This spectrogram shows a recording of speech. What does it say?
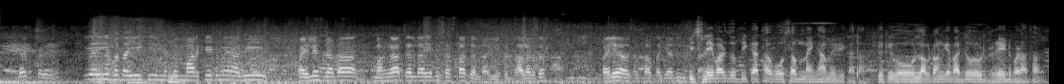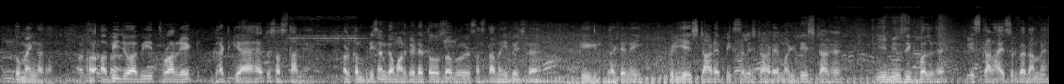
ये ये बताइए कि मतलब मार्केट में अभी पहले से ज़्यादा महँगा चल रहा है या फिर सस्ता चल रहा है? ये सब झालर सब पहले ज़्यादा सस्ता था क्या? पिछले बार जो बिका था वो सब महँगा में बिका था क्योंकि वो लॉकडाउन के बाद जो रेट बढ़ा था तो महँगा था। और अभी जो अभी थोड़ा रेट घट गया है तो सस्ता में है। और कंपटीशन का मार्केट है तो सब सस्ता में ही बेच रहे हैं कि घटे नहीं। फिर ये स्टार है पिक्सल स्टार है मल्टी स्टार है ये म्यूज़िक बल्ब है इसका ढाई सौ रुपये दाम है।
